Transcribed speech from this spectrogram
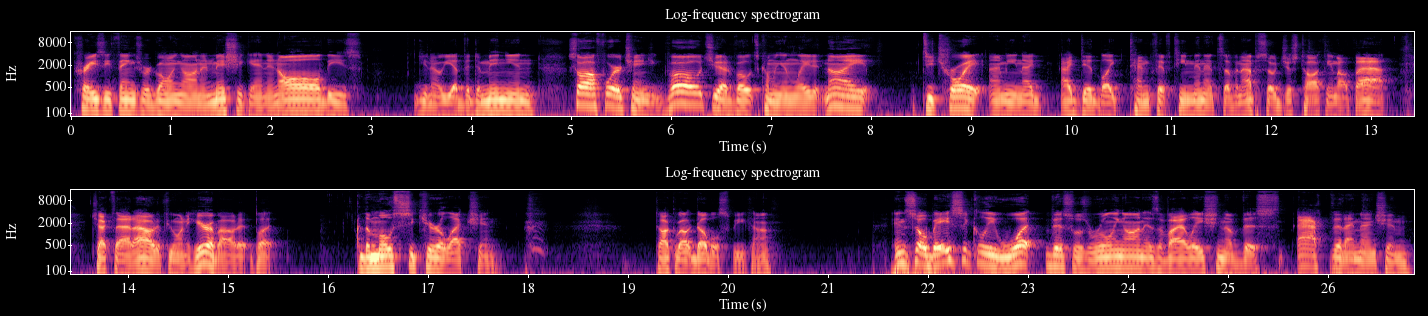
crazy things were going on in michigan and all these you know, you had the Dominion software changing votes, you had votes coming in late at night. Detroit, I mean, I, I did like 10, 15 minutes of an episode just talking about that. Check that out if you want to hear about it. But the most secure election. Talk about doublespeak, huh? And so basically, what this was ruling on is a violation of this act that I mentioned.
